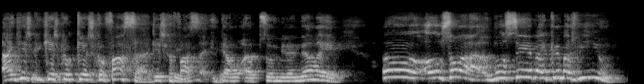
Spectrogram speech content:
Ah, queres, queres, que eu- queres que eu faça? Queres que eu faça? Então a pessoa de Mirandela é Oh, oh sei lá, você vai querer mais vinho?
